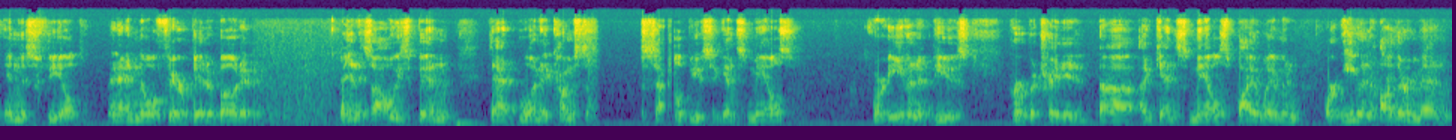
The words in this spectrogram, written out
in this field, and I know a fair bit about it. And it's always been that when it comes to sexual abuse against males, or even abuse perpetrated uh, against males by women, or even other men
